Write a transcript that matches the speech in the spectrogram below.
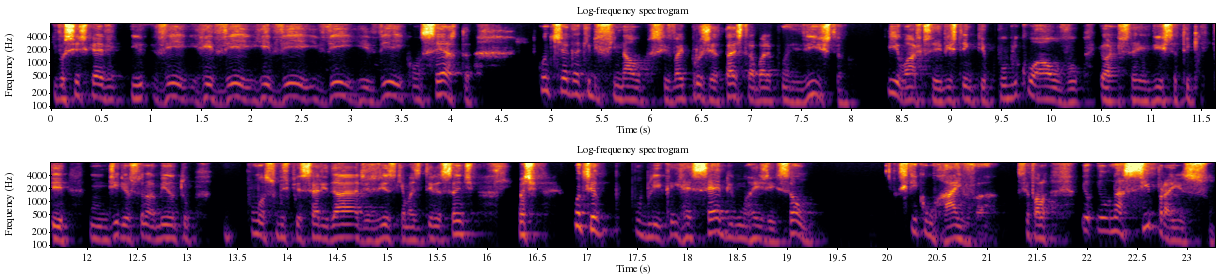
e você escreve e vê, e revê, e revê, e vê, e revê, e conserta, quando chega naquele final, que você vai projetar esse trabalho para uma revista, e eu acho que essa revista tem que ter público-alvo, eu acho que essa revista tem que ter um direcionamento para uma subespecialidade, às vezes, que é mais interessante, mas quando você publica e recebe uma rejeição, você fica com raiva, você fala, eu, eu nasci para isso.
